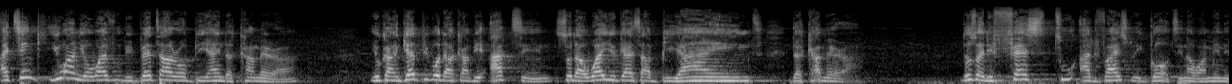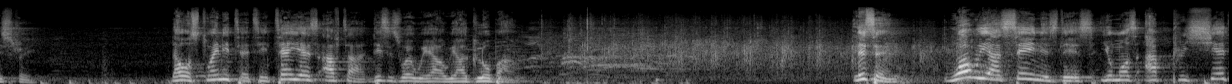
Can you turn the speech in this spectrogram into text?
I think you and your wife will be better off behind the camera. You can get people that can be acting so that while you guys are behind the camera. Those were the first two advice we got in our ministry. That was 2013. 10 years after, this is where we are. We are global. Listen, what we are saying is this you must appreciate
